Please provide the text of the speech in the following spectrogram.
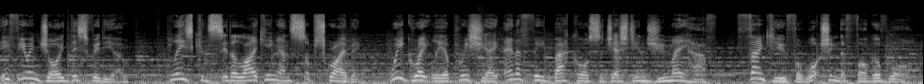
If you enjoyed this video, please consider liking and subscribing. We greatly appreciate any feedback or suggestions you may have. Thank you for watching The Fog of War.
